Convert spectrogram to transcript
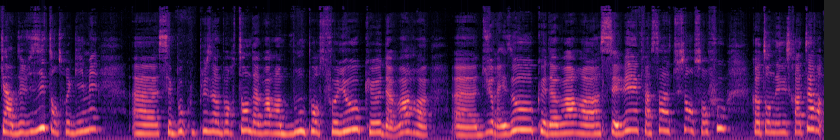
carte de visite entre guillemets. Euh, c'est beaucoup plus important d'avoir un bon portfolio que d'avoir euh, euh, du réseau, que d'avoir un CV. Enfin ça, tout ça, on s'en fout. Quand on est illustrateur,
